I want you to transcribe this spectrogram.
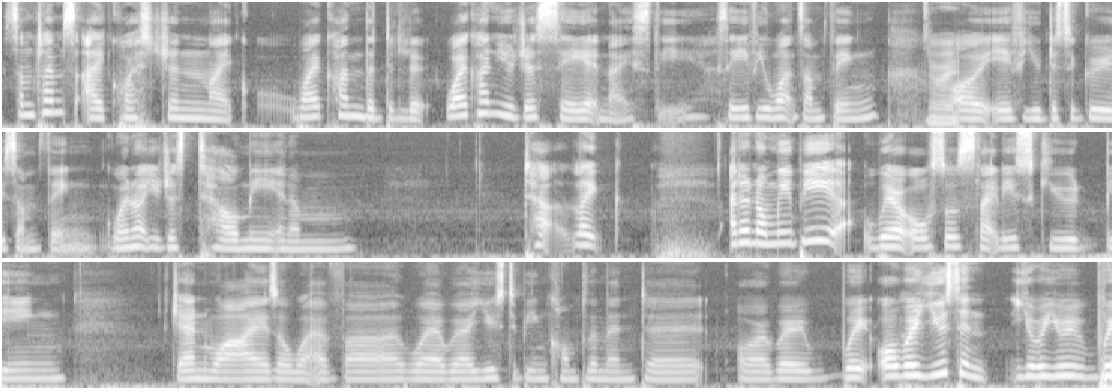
sometimes I question like why can't the deli- why can't you just say it nicely? Say if you want something right or if you disagree with something, why not you just tell me in a m- tell like I don't know, maybe we're also slightly skewed being Gen Ys or whatever, where we're used to being complimented, or we're we or we're used in you you we're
